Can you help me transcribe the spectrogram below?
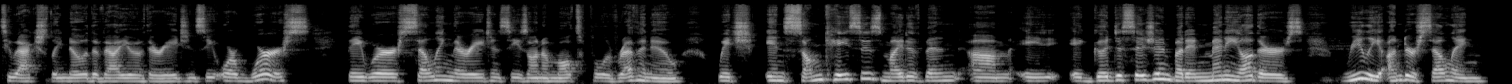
to actually know the value of their agency, or worse, they were selling their agencies on a multiple of revenue, which in some cases might have been um, a, a good decision, but in many others, really underselling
